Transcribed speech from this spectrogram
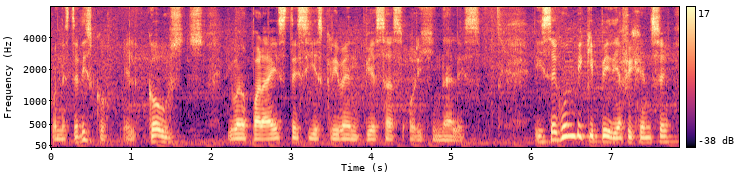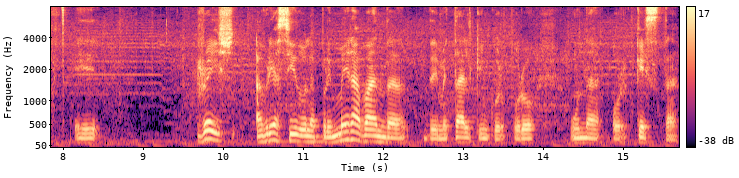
con este disco, el Ghosts. Y bueno, para este sí escriben piezas originales. Y según Wikipedia, fíjense, eh, Rage habría sido la primera banda de metal que incorporó una orquesta,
